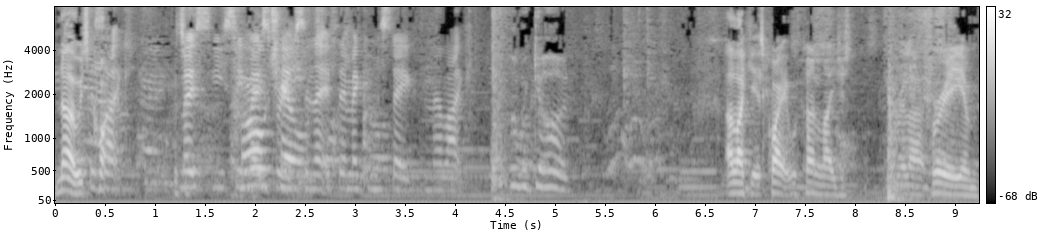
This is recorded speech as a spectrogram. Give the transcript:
No, it's quite. like most you see We're most groups, chilled. and they, if they make a mistake, then they're like, oh my god. I like it. It's quite. We're kind of like just Relax. free and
